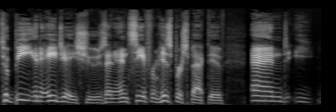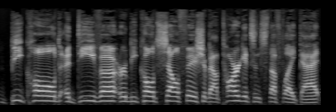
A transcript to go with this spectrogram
to be in AJ's shoes and, and see it from his perspective and be called a diva or be called selfish about targets and stuff like that.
